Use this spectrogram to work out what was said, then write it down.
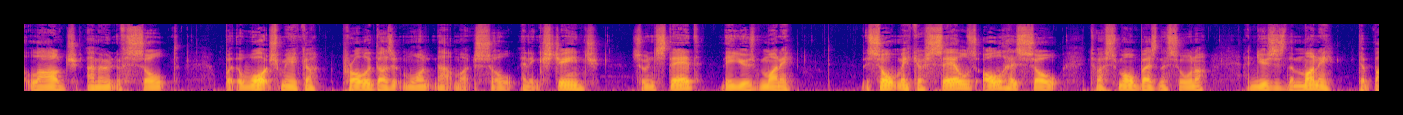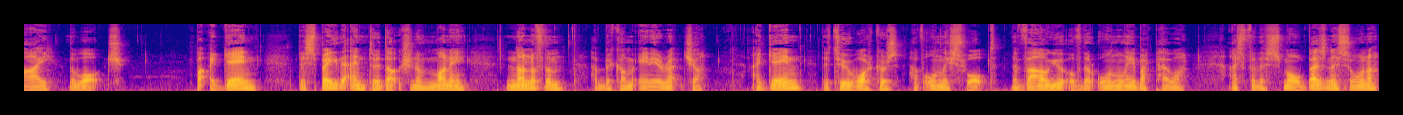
large amount of salt, but the watchmaker probably doesn't want that much salt in exchange, so instead they use money. The salt maker sells all his salt to a small business owner and uses the money to buy the watch. But again, despite the introduction of money, none of them have become any richer. Again, the two workers have only swapped the value of their own labour power. As for the small business owner,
